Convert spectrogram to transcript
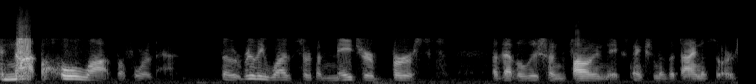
and not a whole lot before that. So it really was sort of a major burst of evolution following the extinction of the dinosaurs.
